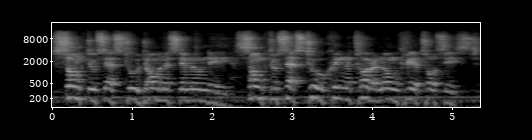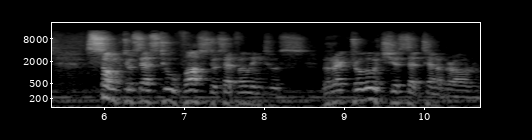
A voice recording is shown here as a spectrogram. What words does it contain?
Sanctus est tu Dominus de mundi, sanctus est tu qui natura non creatus est, sanctus est tu vastus et valentus, recto lucis et tenebrarum.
